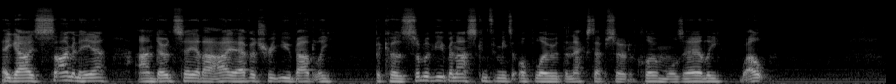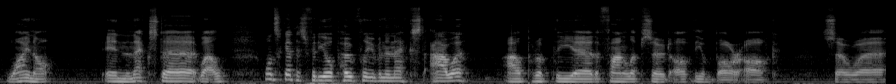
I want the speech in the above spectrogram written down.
Hey guys, Simon here, and don't say that I ever treat you badly, because some of you have been asking for me to upload the next episode of Clone Wars early. Well, why not? In the next, uh, well, once I get this video up, hopefully within the next hour, I'll put up the uh, the final episode of the Umbara arc. So, uh,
